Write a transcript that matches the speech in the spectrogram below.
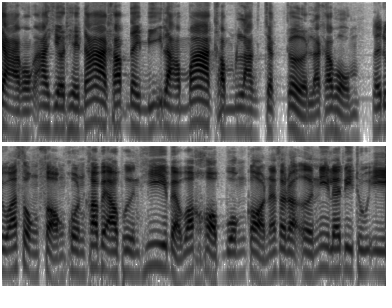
กาสของอาเคียวเทนาครับ ในมิราม่ากำลังจะเกิดแล้วครับผม แล้วดูว่าส่ง2คนเข้าไปเอาพื้นที่แบบว่าขอบวงก่อนนะสำหรับเออร์นี่และ D2E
